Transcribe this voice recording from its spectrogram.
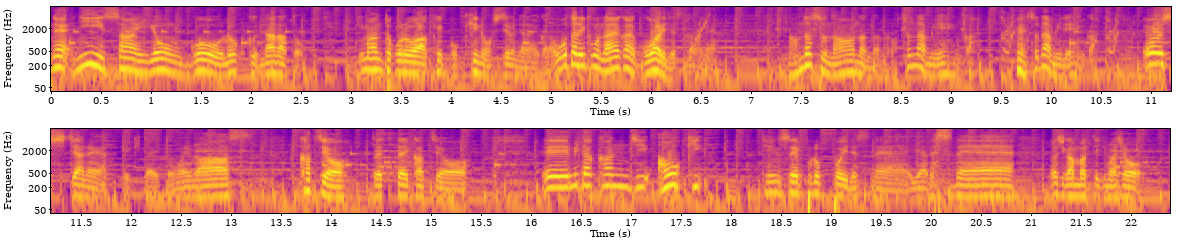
ね、2、3、4、5、6、7と、今のところは結構機能してるんじゃないかな。大谷君も何やか5割ですからね。なんだそれなんなんだろう。そんなん見えへんか。そんなん見れへんか。よし、じゃあね、やっていきたいと思います。勝つよ。絶対勝つよ。えー、見た感じ、青木。転生プロっぽいですね。嫌ですね。よし、頑張っていきましょう。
